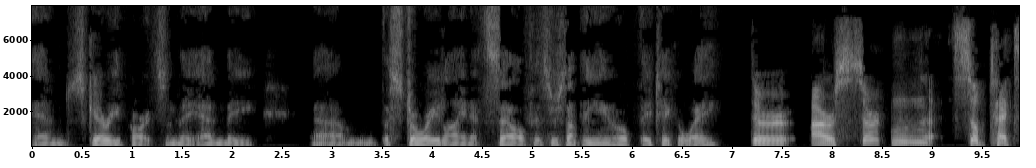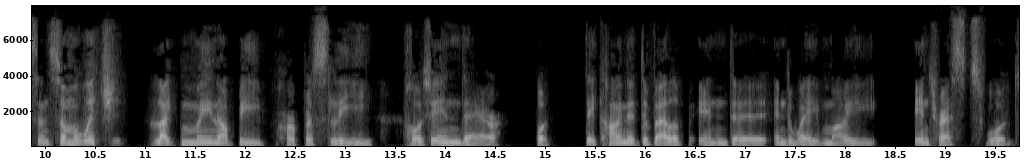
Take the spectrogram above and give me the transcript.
and scary parts and the and the um, the storyline itself, is there something you hope they take away? There are certain subtexts, and some of which like may not be purposely put in there, but they kind of develop in the in the way my interests would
